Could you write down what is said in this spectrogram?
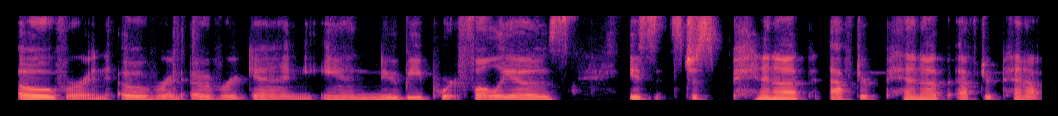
over and over and over again in newbie portfolios is it's just pinup after pinup after pinup.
